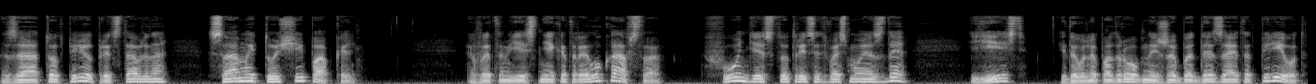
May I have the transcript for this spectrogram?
за тот период представлена самой тощей папкой. В этом есть некоторое лукавство. В фонде 138 СД есть и довольно подробный ЖБД за этот период,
